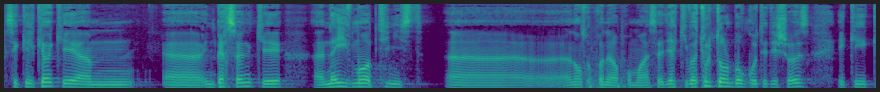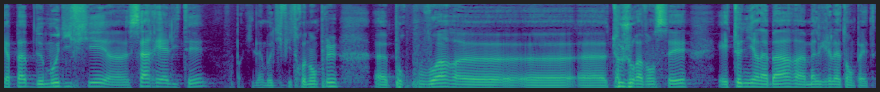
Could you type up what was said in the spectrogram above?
C'est quelqu'un qui est une personne qui est naïvement optimiste. Euh, un entrepreneur pour moi. C'est-à-dire qu'il voit tout le temps le bon côté des choses et qui est capable de modifier euh, sa réalité, faut pas qu'il la modifie trop non plus, euh, pour pouvoir toujours avancer et tenir la barre malgré la tempête.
